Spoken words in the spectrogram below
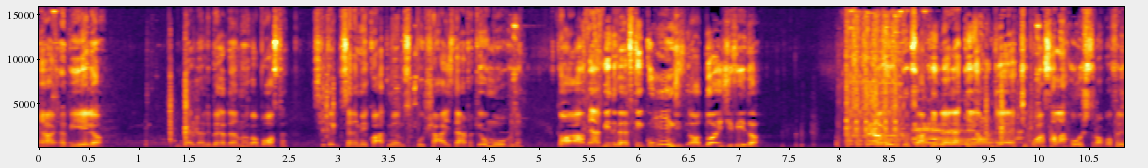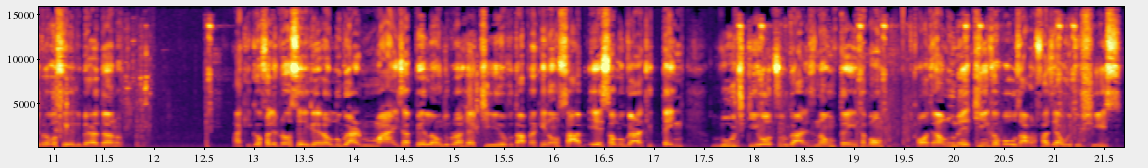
Ah, já vi ele, ó. Libera dano, libera dano, joga bosta. Você teve que ser na M4 mesmo. Se puxar a sniper aqui, eu morro, né? Ó, ó a minha vida, galera. Fiquei com um, de, ó, dois de vida, ó. Deus, aqui, galera. Aqui é onde é tipo uma sala roxa, tropa. Eu falei pra você. Libera dano. Aqui que eu falei pra vocês, galera, é o lugar mais apelão do Project Evo, tá? Pra quem não sabe, esse é o lugar que tem loot que outros lugares não tem, tá bom? Ó, tem uma lunetinha que eu vou usar pra fazer a 8x.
